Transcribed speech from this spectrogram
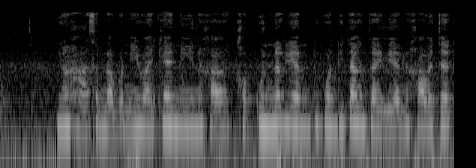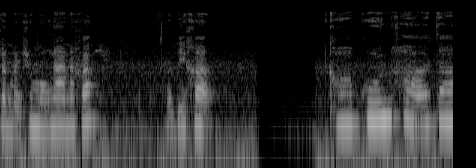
บ เนื้อหาสำหรับวันนี้ไว้แค่นี้นะคะ ขอบคุณนักเรียนทุกคนที่ตั้งใจเรียนนะคะ ไว้เจอกันใหม่ชั่วโมงหน้านะคะ สวัสดีค่ะ ขอบคุณค่ะอาจา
